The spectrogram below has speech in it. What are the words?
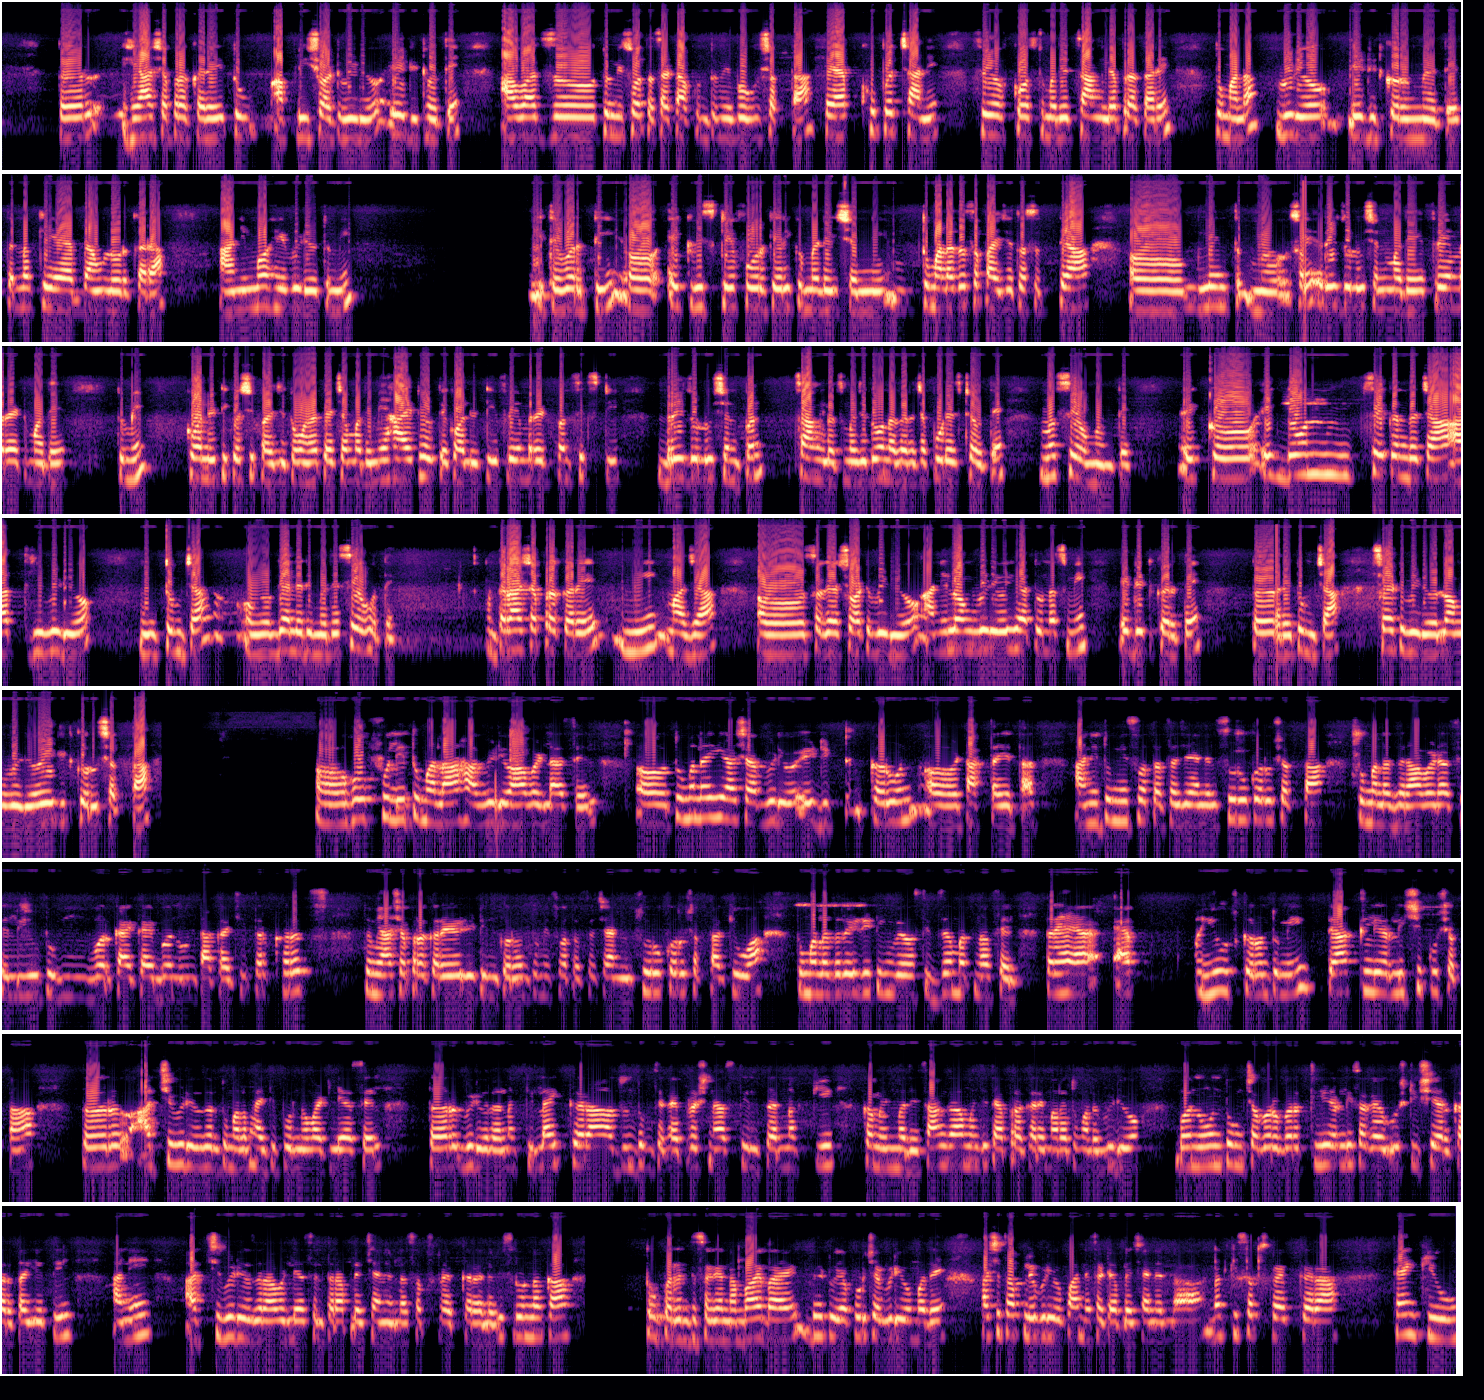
तर हे अशा प्रकारे तू आपली शॉर्ट व्हिडिओ एडिट होते. आवाज तुम्ही स्वतःचा टाकून तुम्ही बघू शकता. हे ऍप खूपच छान आहे. फ्री ऑफ कॉस्टमध्ये चांगल्या प्रकारे तुम्हाला व्हिडिओ एडिट करून मिळते. तर नक्की हे ऍप डाउनलोड करा. आणि मग हे व्हिडिओ तुम्ही इथे वरती एकवीस के फोर के रिकमेंडेशनने तुम्हाला जसं पाहिजे तसं त्या लेंथ रेझोल्युशनमध्ये फ्रेम रेटमध्ये तुम्ही क्वालिटी कशी पाहिजे तुम्हाला? त्याच्यामध्ये मी हाय ठेवते क्वालिटी फ्रेम रेट पण सिक्स्टी रेझोल्युशन पण चांगलंच. म्हणजे दोन हजाराच्या पुढेच ठेवते. मग सेव्ह म्हणते. एक एक दोन सेकंदाच्या आत ही व्हिडिओ तुमच्या गॅलरीमध्ये सेव्ह होते. तर अशा प्रकारे मी माझ्या सगळ्या शॉर्ट व्हिडिओ आणि लॉंग व्हिडिओ ह्यातूनच मी एडिट करते. तर तुमच्या short video long video edit करू शकता. होपफुली तुम्हाला हा व्हिडिओ आवडला असेल. तुम्हालाही अशा व्हिडिओ एडिट करून टाकता येतात. आणि तुम्ही स्वतःचा चॅनल सुरू करू शकता. तुम्हाला जर आवड असेल YouTube वर काय काय बनवून टाकायची तर खरंच तुम्ही अशा प्रकारे एडिटिंग करून तुम्ही स्वतःचं चॅनल सुरू करू शकता. किंवा तुम्हाला जर एडिटिंग व्यवस्थित जमत नसेल तर ह्या ऍप यूज करून तुम्ही त्या क्लिअरली शिकू शकता. तर आजची व्हिडिओ जर तुम्हाला माहिती पूर्ण वाटली असेल तर व्हिडिओला नक्की लाईक करा. अजून तुमचे काही प्रश्न असतील तर नक्की कमेंटमध्ये सांगा. म्हणजे त्या प्रकारे मला तुम्हाला व्हिडिओ बनवून तुमच्याबरोबर क्लिअरली सगळ्या गोष्टी शेअर करता येतील. आणि आजची व्हिडिओ जर आवडली असेल तर आपल्या चॅनलला सबस्क्राईब करायला विसरू नका. तोपर्यंत सगळ्यांना बाय बाय भेटूया पुढच्या व्हिडिओमध्ये असेच आपले व्हिडिओ पाहण्यासाठी आपल्या चॅनलला नक्की सबस्क्राईब करा. थँक्यू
